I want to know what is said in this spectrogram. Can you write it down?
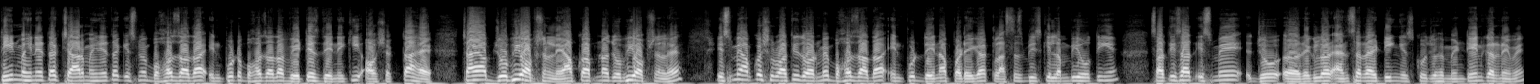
तीन महीने तक, चार महीने तक इसमें बहुत ज़्यादा इनपुट बहुत ज़्यादा वेटेज देने की आवश्यकता है। चाहे आप जो भी ऑप्शन लें, आपका अपना जो भी ऑप्शनल है, इसमें आपको शुरुआती दौर में बहुत ज़्यादा इनपुट देना पड़ेगा। क्लासेस भी इसकी लंबी होती हैं। साथ ही साथ इसमें जो रेगुलर आंसर राइटिंग इसको जो है मेंटेन करने में,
